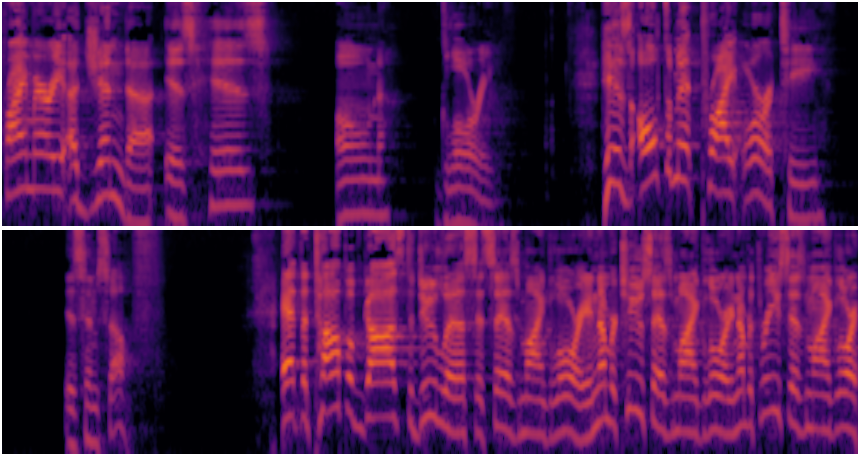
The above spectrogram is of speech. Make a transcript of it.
primary agenda is His own glory. His ultimate priority is Himself. At the top of God's to do list, it says, My glory. And number two says, My glory. Number three says, My glory.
